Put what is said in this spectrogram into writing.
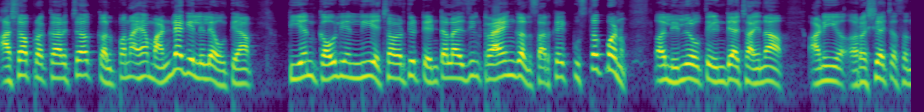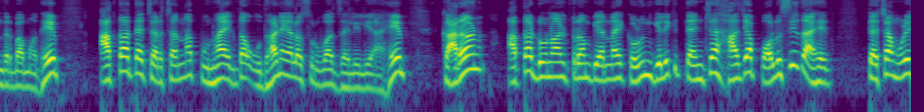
अशा प्रकारच्या कल्पना ह्या मांडल्या गेलेल्या होत्या. टी एन कौल यांनी याच्यावरती टेंटलायझिंग ट्रायंगल सारखं एक पुस्तक पण लिहिलेलं होतं इंडिया चायना आणि रशियाच्या संदर्भामध्ये. आता त्या चर्चांना पुन्हा एकदा उधाण यायला सुरुवात झालेली आहे. कारण आता डोनाल्ड ट्रम्प यांना हे कळून गेले की त्यांच्या ह्या ज्या पॉलिसीज आहेत त्याच्यामुळे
